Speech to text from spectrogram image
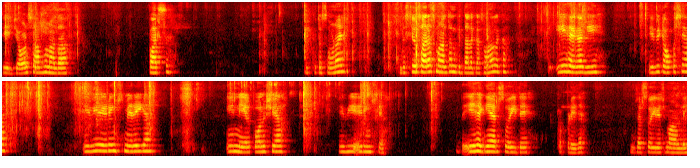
ਤੇ ਜੌਨ ਸਾਹਿਬ ਹੁਣਾਂ ਦਾ ਪਰਸ। ਇੱਕ ਤਾਂ ਸੋਹਣਾ ਹੈ ਦੱਸਿਓ ਸਾਰਾ ਸਮਾਨ ਤੁਹਾਨੂੰ ਕਿੱਦਾਂ ਲੱਗਾ? ਸੋਹਣਾ ਲੱਗਾ? ਇਹ ਹੈਗਾ ਜੀ, ਇਹ ਵੀ ਟੌਪਸ ਆ। ਇਹ ਵੀ ਏਅਰਿੰਗਸ ਮੇਰੇ ਹੀ ਆ। ਇਹ ਨੇਲ ਪਾਲਿਸ਼ ਆ। ਇਹ ਵੀ ਏਅਰਿੰਗਸ ਆ ਤੇ ਇਹ ਹੈਗੇ ਆ ਰਸੋਈ ਦੇ ਕੱਪੜੇ ਦੇ ਰਸੋਈ ਵਿੱਚ ਮਾਣ ਲਈ।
